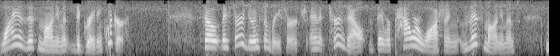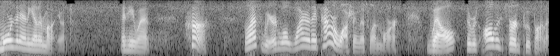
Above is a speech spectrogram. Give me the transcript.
Why is this monument degrading quicker? So they started doing some research, and it turns out that they were power washing this monument more than any other monument. And he went, huh, well, that's weird. Well, why are they power washing this one more? Well, there was all this bird poop on it.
